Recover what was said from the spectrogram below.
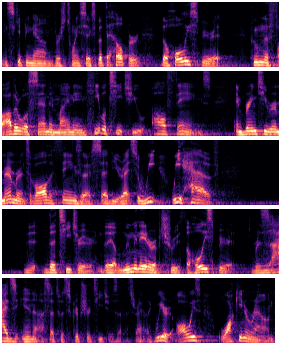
And skipping down, verse 26, But the helper, the Holy Spirit, whom the Father will send in my name, he will teach you all things and bring to you remembrance of all the things that I've said to you, right? So we, we have the, the teacher, the illuminator of truth, the Holy Spirit resides in us. That's what Scripture teaches us, right? Like we are always walking around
